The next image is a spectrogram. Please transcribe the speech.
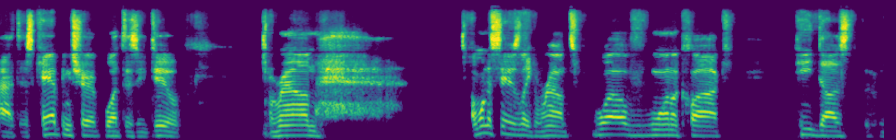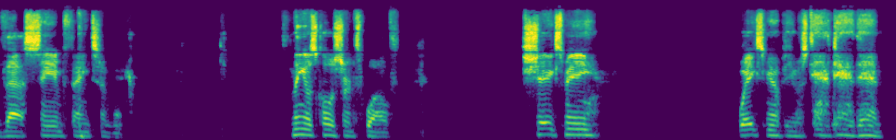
at this camping trip, what does he do? Around, I want to say it's like around 12, 1 o'clock, he does that same thing to me. I think it was closer to 12 shakes me, wakes me up. He goes, Dan, Dan, Dan.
